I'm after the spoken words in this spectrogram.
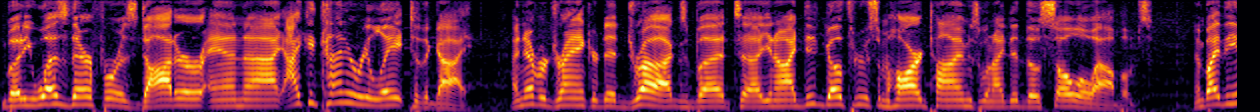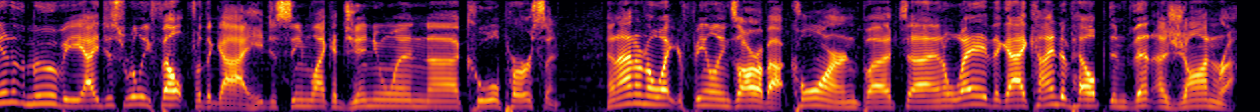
But he was there for his daughter, and uh, I could kind of relate to the guy. I never drank or did drugs, but uh, you know, I did go through some hard times when I did those solo albums. And by the end of the movie, I just really felt for the guy. He just seemed like a genuine, uh, cool person. And I don't know what your feelings are about Korn, but uh, in a way, the guy kind of helped invent a genre.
